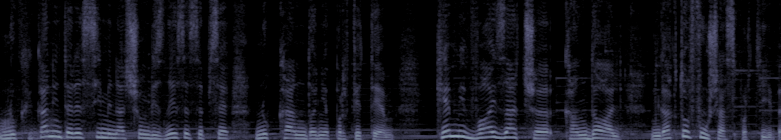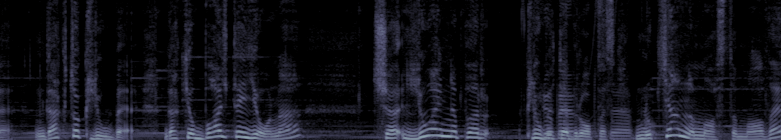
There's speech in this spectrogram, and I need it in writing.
Nuk kanë interesimin aq shumë bizneset sepse nuk kanë ndonjë përfitim. Kemi vajza që kanë dalë nga këto fusha sportive, nga këto klube, nga kjo baltë e jona që luajnë nëpër klube të Evropës. Nuk janë në masë të madhe,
